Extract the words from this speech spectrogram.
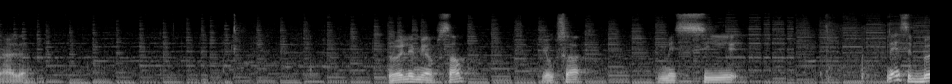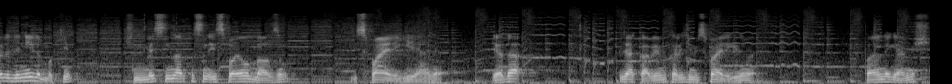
Nerede? Böyle mi yapsam? Yoksa Messi'yi... Neyse böyle deneyelim bakayım. Şimdi Messi'nin arkasında İspanyol lazım. İspanya Ligi yani. Ya da... Bir dakika benim kalecim İspanya Ligi değil mi? İspanya ne gelmiş?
